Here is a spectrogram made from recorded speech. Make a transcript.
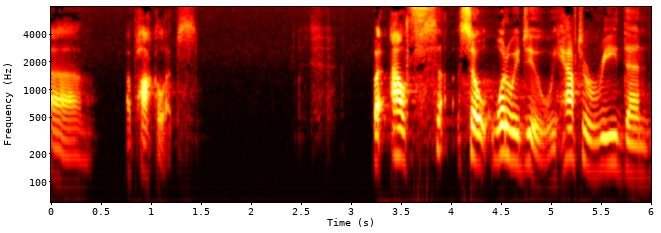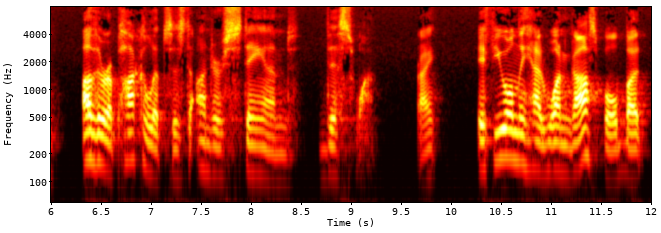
um, apocalypse. But outside, so what do we do? We have to read then other apocalypses to understand this one, right? If you only had one gospel, but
